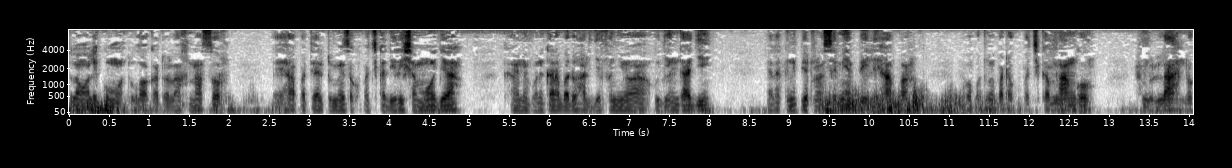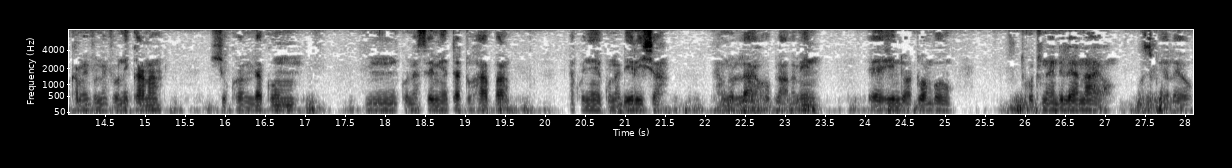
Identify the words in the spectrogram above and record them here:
Asalamu alaikum warahmatullahi wabarakatuh. Al Nasor. E, eh, hapa tayari tumeweza kupachika dirisha moja kama inavyoonekana bado halijafanyiwa ujengaji e, lakini pia tuna sehemu ya pili hapa ambapo tumepata kupachika mlango. Alhamdulillah, ndo kama hivyo inavyoonekana. Shukran lakum. Mm, kuna sehemu ya tatu hapa na kwenye kuna dirisha. Alhamdulillah rabbil alamin. E, hii ndio hatua ambayo tuko tunaendelea nayo kwa siku ya leo.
